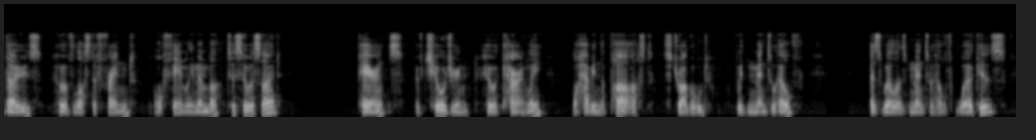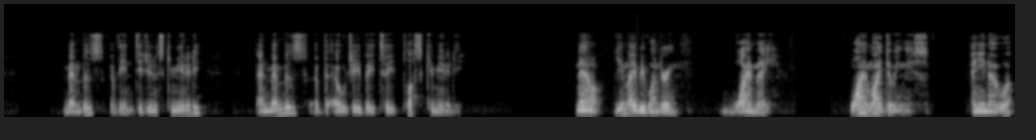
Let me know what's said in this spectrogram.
those who have lost a friend or family member to suicide, parents of children who are currently or have in the past struggled with mental health, as well as mental health workers, members of the Indigenous community, and members of the LGBT plus community. Now, you may be wondering, why me? Why am I doing this? And you know what?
